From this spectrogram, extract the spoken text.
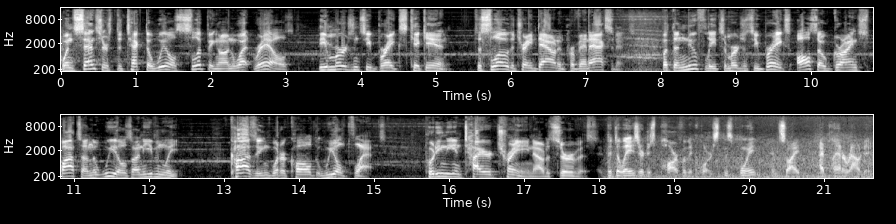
When sensors detect the wheels slipping on wet rails, the emergency brakes kick in to slow the train down and prevent accidents. But the new fleet's emergency brakes also grind spots on the wheels unevenly, causing what are called wheel flats, putting the entire train out of service. The delays are just par for the course at this point, and so I, I plan around it.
